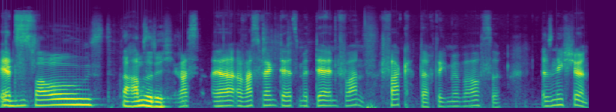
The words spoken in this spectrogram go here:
Jetzt, Exposed. Da haben sie dich. was, ja, was fängt der jetzt mit der Info an? Fuck, dachte ich mir aber auch so. Ist nicht schön.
